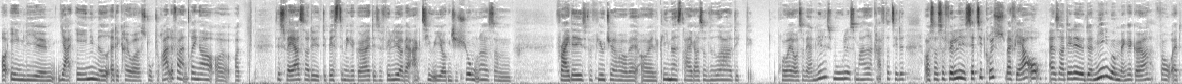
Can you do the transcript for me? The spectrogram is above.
Og egentlig, øh, jeg er enig med, at det kræver strukturelle forandringer, og, og desværre så er det det bedste, man kan gøre, det er selvfølgelig at være aktiv i organisationer som Fridays for Future og, og alle klimastrækker osv. Det, det prøver jeg også at være en lille smule, så meget jeg har kræfter til det. Og så selvfølgelig sætte sit kryds hver fjerde år. Altså det er det, det minimum, man kan gøre for at,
